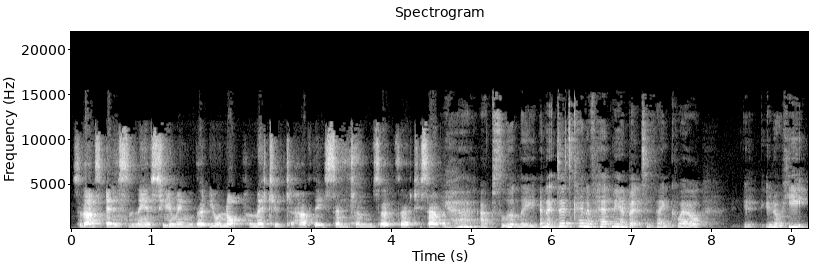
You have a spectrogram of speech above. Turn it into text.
So that's instantly assuming that you're not permitted to have these symptoms at 37. Yeah, absolutely. And it did kind of hit me a bit to think, well, you know, he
